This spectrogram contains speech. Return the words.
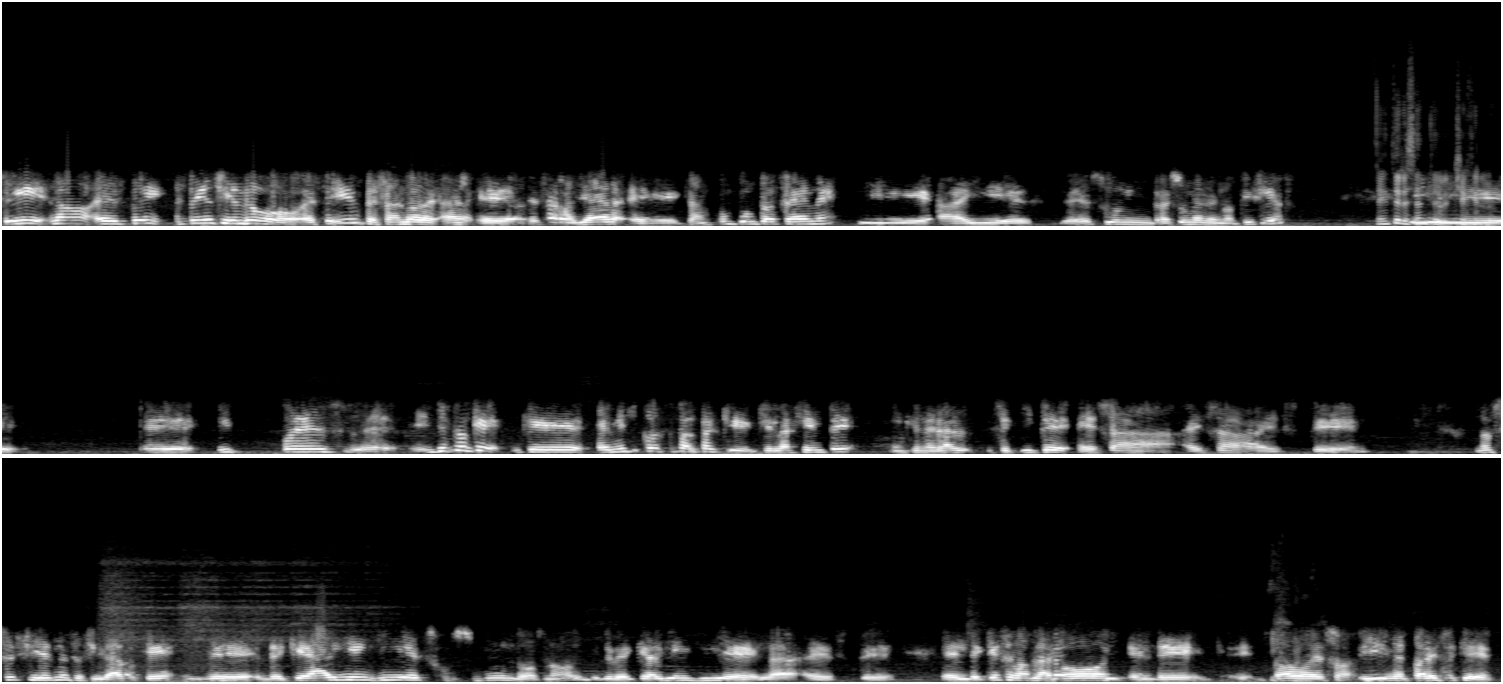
Sí, no, estoy, estoy haciendo, estoy empezando a, a, eh, a desarrollar eh, Cancún.fm y ahí es, es un resumen de noticias. Está interesante, y, eh, y pues eh, yo creo que, que en México hace falta que, que la gente en general se quite esa, esa, este, no sé si es necesidad o qué, de, de que alguien guíe sus mundos, ¿no? De que alguien guíe la, este, el de qué se va a hablar hoy, el de eh, todo eso. Y me parece que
